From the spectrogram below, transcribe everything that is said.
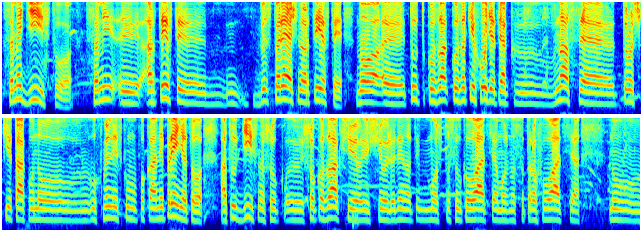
Саме дійство, самі е, артисти, безперечно, артисти. але тут козак, козаки ходять, як е, в нас трошки так воно у Хмельницькому поки не прийнято. А тут дійсно, що, е, що козак, що, що людина ти можеш поспілкуватися, можна сфотографуватися. Ну,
